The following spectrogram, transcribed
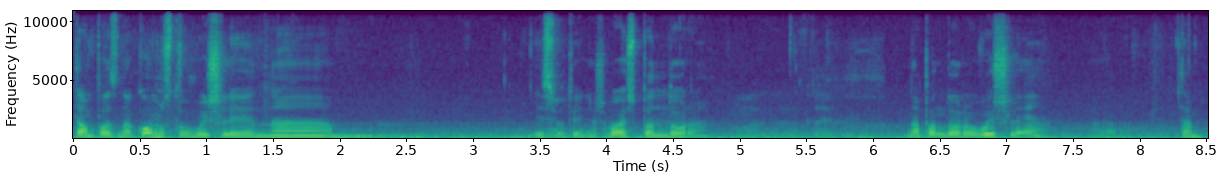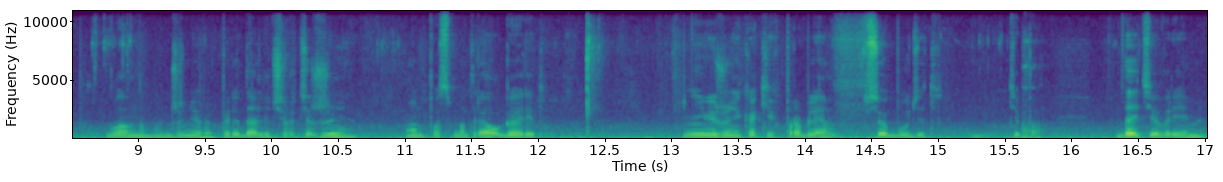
там по знакомству вышли на, если вот я не ошибаюсь, Пандора. На Пандору вышли, э, там главному инженеру передали чертежи, он посмотрел, говорит, не вижу никаких проблем, все будет. Типа, дайте время.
